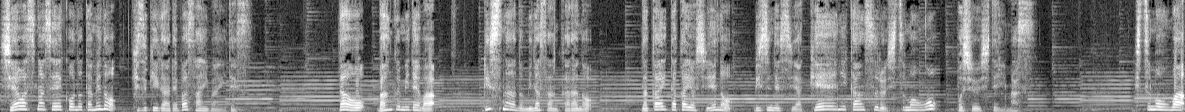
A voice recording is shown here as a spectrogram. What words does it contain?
幸せな成功のための気づきがあれば幸いです。なお、番組では、リスナーの皆さんからの中井隆義へのビジネスや経営に関する質問を募集しています質問は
